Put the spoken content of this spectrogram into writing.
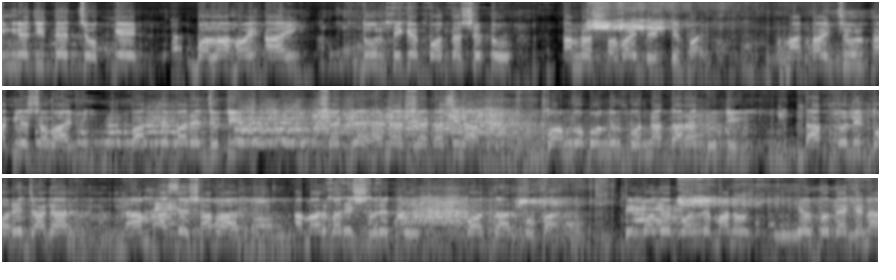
ইংরেজিতে চোখকে বলা হয় আই। দূর থেকে পদ্মা সেতু আমরা সবাই দেখতে পাই। মাথায় চুল থাকলে সবাই বাঁধতে পারে জুটি। শেখ রেহানা শেখ হাসিনা, বঙ্গবন্ধুর কন্যা, তারা দুটি। ডাবতলির পরে জাগার নাম আছে সাবার আমার বাড়ি শরীয়তপুর, পদ্মার ওপার। বিপদে পড়লে মানুষ কেউ তো দেখে না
